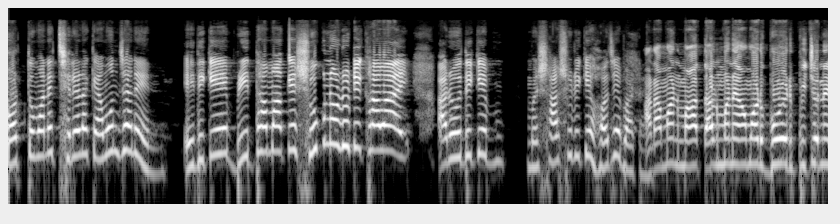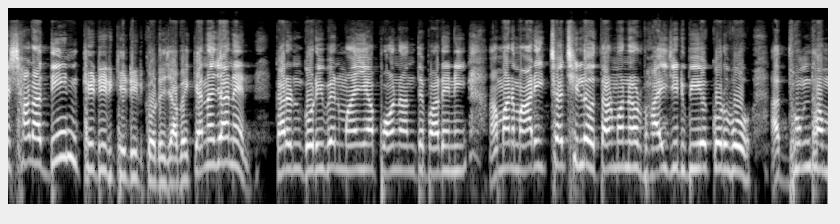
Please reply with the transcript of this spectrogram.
বর্তমানে ছেলেরা কেমন জানেন? এদিকে বৃদ্ধা মাকে শুকনো রুটি খাওয়ায় আর ওদিকে শাশুড়িকে হজে বাটা আর আমার মা তার মানে আমার বউয়ের পিছনে সারা দিন খিটির খিটির করে যাবে কেন জানেন? কারণ গরিবের মাইয়া পণ আনতে পারেনি। আমার মার ইচ্ছা ছিল তার মানে ওর ভাইজির বিয়ে করব আর ধুমধাম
